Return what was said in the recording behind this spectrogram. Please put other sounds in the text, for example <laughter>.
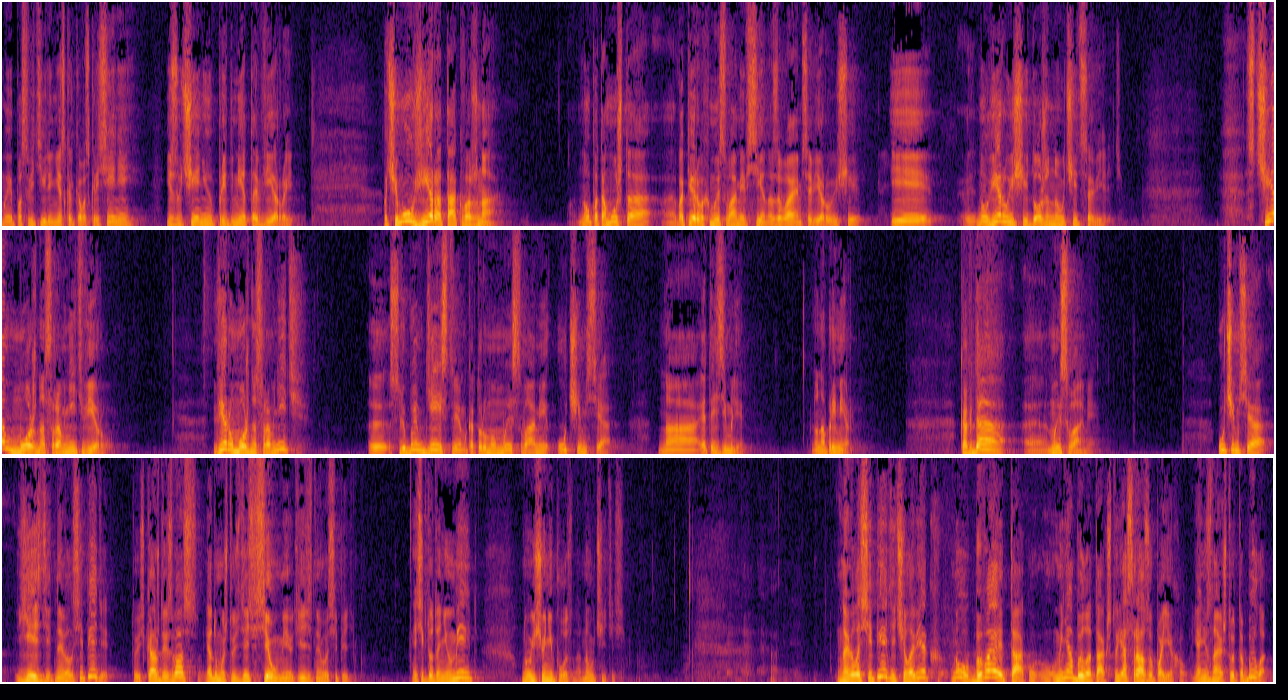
Мы посвятили несколько воскресений изучению предмета веры. Почему вера так важна? Ну, потому что, э, во-первых, мы с вами все называемся верующие, и э, ну, верующий должен научиться верить. С чем можно сравнить веру? Веру можно сравнить э, с любым действием, которому мы с вами учимся на этой земле. Ну, например, когда э, мы с вами учимся ездить на велосипеде, то есть каждый из вас, я думаю, что здесь все умеют ездить на велосипеде. Если кто-то не умеет, ну, еще не поздно, научитесь. На велосипеде человек, ну, бывает так, у меня было так, что я сразу поехал. Я не знаю, что это было,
